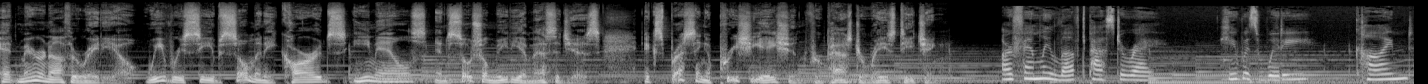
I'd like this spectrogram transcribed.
At Maranatha Radio, we've received so many cards, emails, and social media messages expressing appreciation for Pastor Ray's teaching. Our family loved Pastor Ray. He was witty, kind,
